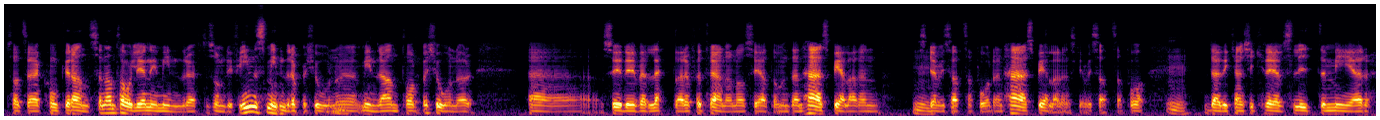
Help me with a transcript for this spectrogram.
så att säga, konkurrensen antagligen är mindre eftersom det finns mindre personer, mindre antal personer. eh, så är det väl lättare för tränarna att se att om den här spelaren ska vi satsa på, den här spelaren ska vi satsa på. Där det kanske krävs lite mer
